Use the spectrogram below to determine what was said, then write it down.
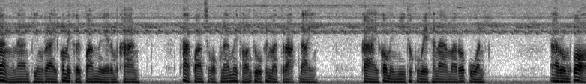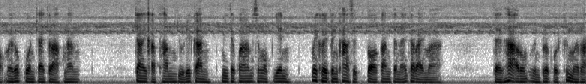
นั่งนานเพียงไรก็ไม่เกิดความเหนื่อยรำคาญ ถ้าความสงบนั้นไม่ถอนตัวขึ้นมาตราบใด กายก็ไม่มีทุกเวทนามารบกวน อารมณ์ก็ไม่รบกวนใจตราบนั้น ใจกับธรรมอยู่ด้วยกัน มีแต่ความสงบเย็นไม่เคยเป็นข้าศึกต่อกันแต่ไหนแต่ไรมา แต่ถ้าอารมณ์อื่นปรากฏขึ้นเมื่อไร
